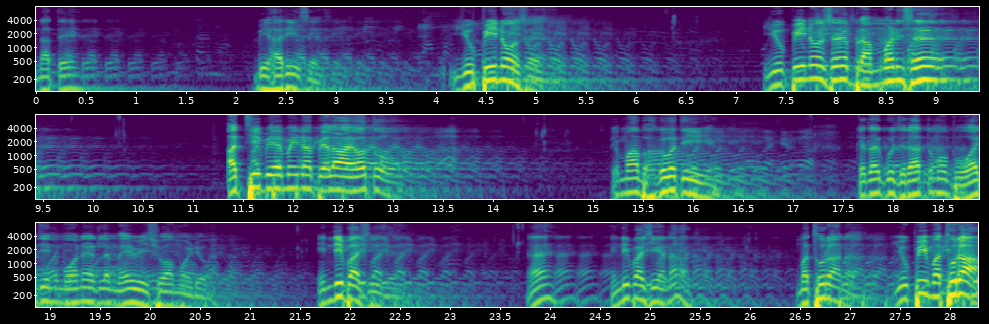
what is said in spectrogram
નાતે બિહારી છે. યુપીનો છે. યુપીનો છે, બ્રાહ્મણ છે. આજથી બે મહિના પહેલા આવ્યો હતો કે માં ભગવતી, કદાચ ગુજરાતમાં ભુવાજીને મોને એટલે મેં વિશ્વા મળ્યો હિન્દી પાછી છે. હે? હિન્દી પાછી હે ના? મથુરાના, યુપી મથુરા.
